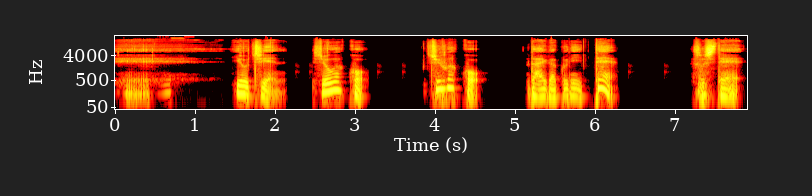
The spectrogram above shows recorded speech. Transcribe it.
えー幼稚園、小学校、中学校、大学に行って、そして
